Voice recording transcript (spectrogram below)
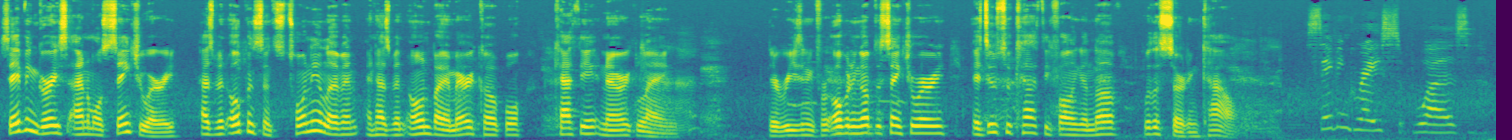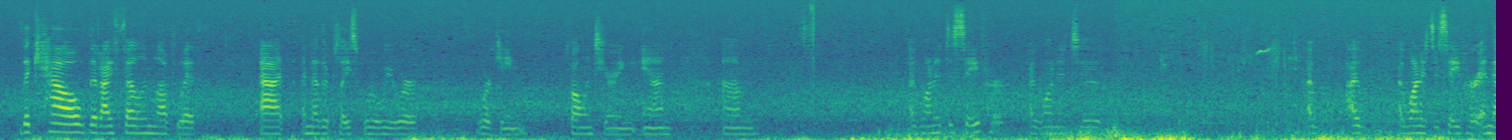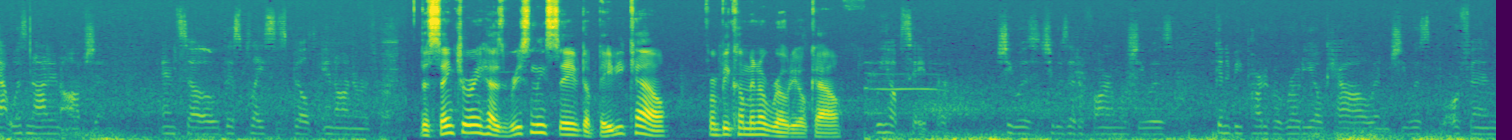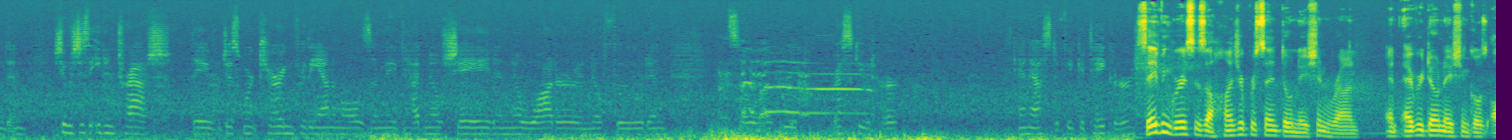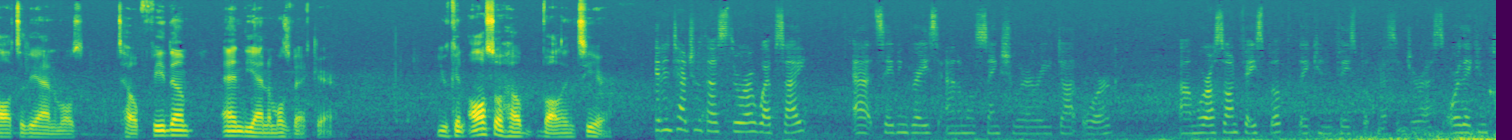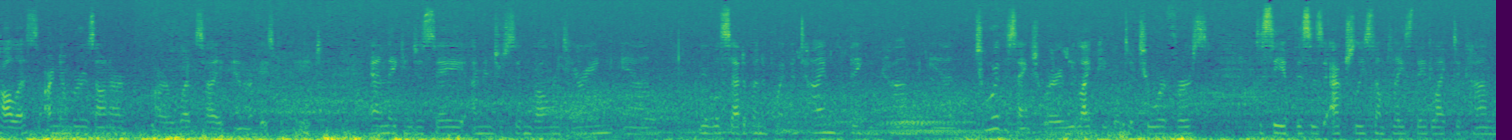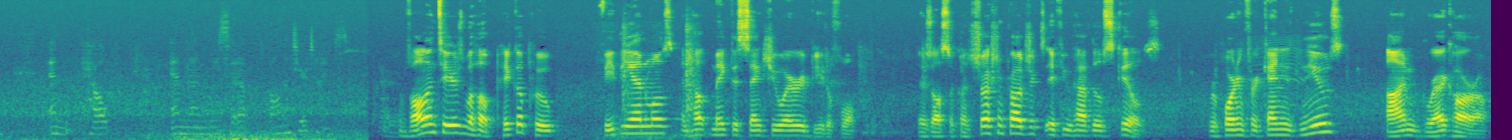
Saving Grace Animal Sanctuary has been open since 2011 and has been owned by a married couple, Kathy and Eric Lang. Their reasoning for opening up the sanctuary is due to Kathy falling in love with a certain cow. Saving Grace was the cow that I fell in love with at another place where we were working, volunteering, and um, I wanted to save her. I wanted to. Wanted to save her, and that was not an option. And so this place is built in honor of her. The sanctuary has recently saved a baby cow from becoming a rodeo cow. We helped save her. She was she was at a farm where she was going to be part of a rodeo cow, and she was orphaned, and she was just eating trash. They just weren't caring for the animals, and they had no shade and no water and no food, and, and so a group rescued her and asked if we could take her. Saving Grace is a 100% donation run, and every donation goes all to the animals to help feed them and the animals' vet care. You can also help volunteer. Get in touch with us through our website at savinggraceanimalsanctuary.org. Um, we're also on Facebook. They can Facebook Messenger us, or they can call us. Our number is on our, our website and our Facebook page. And they can just say, I'm interested in volunteering, and we will set up an appointment time that they can come and tour the sanctuary. We like people to tour first to see if this is actually someplace they'd like to come and help, and then we set up volunteer times. Volunteers will help pick up poop, feed the animals, and help make the sanctuary beautiful. There's also construction projects if you have those skills. Reporting for Canyons News, I'm Greg Harrow.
